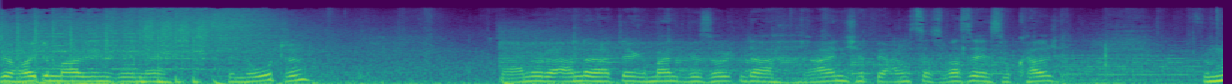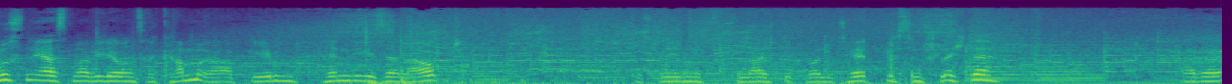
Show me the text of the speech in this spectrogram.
Wir heute mal in so eine Cenote. Der eine oder andere hat ja gemeint, wir sollten da rein. Ich habe ja Angst, das Wasser ist so kalt. Wir mussten erstmal wieder unsere Kamera abgeben. Handy ist erlaubt. Deswegen ist vielleicht die Qualität ein bisschen schlechter. Aber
